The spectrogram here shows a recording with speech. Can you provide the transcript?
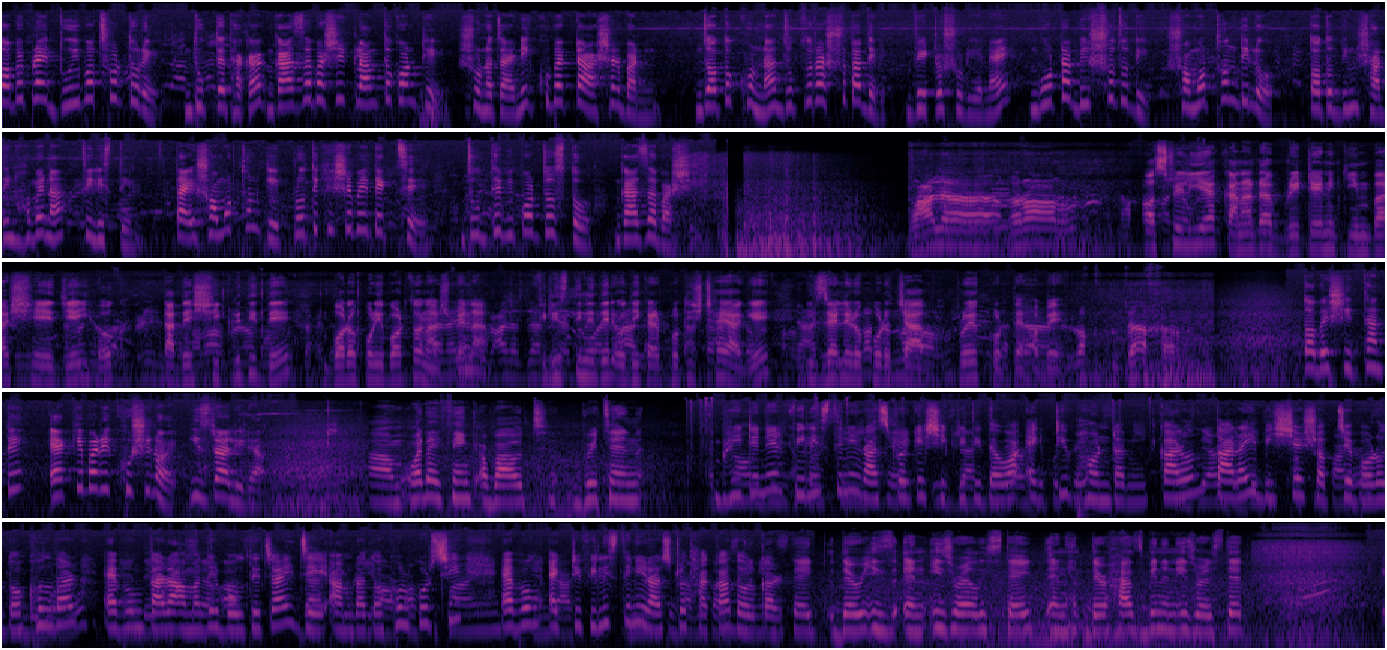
তবে প্রায় দুই বছর ধরে ঢুকতে থাকা গাজাবাসীর ক্লান্ত কণ্ঠে শোনা যায়নি খুব একটা আশার বাণী। যতক্ষণ না যুক্তরাষ্ট্র তাদের ভেটো সরিয়ে নেয়, গোটা বিশ্ব যদি সমর্থন দিল, ততদিন স্বাধীন হবে না ফিলিস্তিন। তাই সমর্থনকে প্রতীক হিসেবে দেখছে যুদ্ধে বিপর্যস্ত গাজাবাসী। অস্ট্রেলিয়া কানাডা ব্রিটেন কিংবা সে যেই হোক তাদের স্বীকৃতিতে বড় পরিবর্তন আসবে না। ফিলিস্তিনিদের অধিকার প্রতিষ্ঠায় আগে ইসরায়েলের ওপর চাপ প্রয়োগ করতে হবে। তবে সিদ্ধান্তে একেবারে খুশি নয় ইসরায়েলিরা। Um, what I think about Britain ব্রিটেনের ফিলিস্তিনি রাষ্ট্রকে স্বীকৃতি দেওয়া একটি ভণ্ডামি কারণ তারাই বিশ্বের সবচেয়ে বড় দখলদার এবং তারা আমাদের বলতে চায় যে আমরা দখল করছি এবং একটি ফিলিস্তিনি রাষ্ট্র থাকা দরকার।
